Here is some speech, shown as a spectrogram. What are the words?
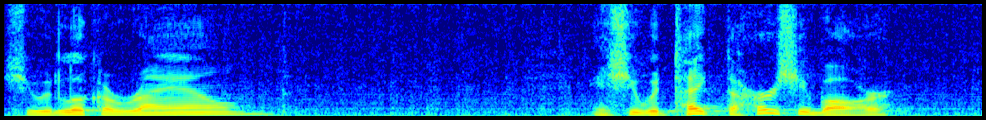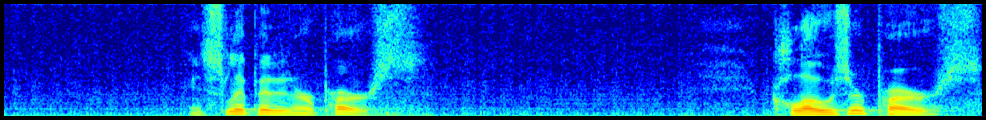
she would look around, and she would take the Hershey bar and slip it in her purse. Close her purse,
